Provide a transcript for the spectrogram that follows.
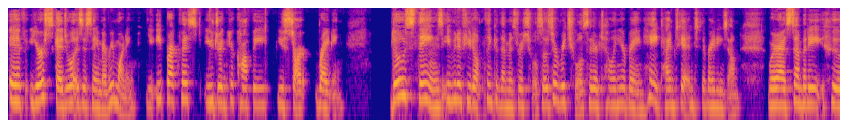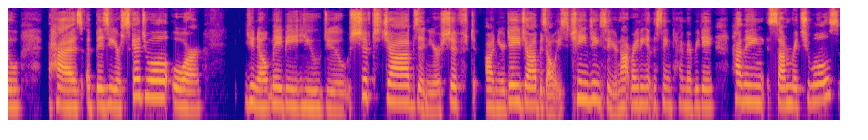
if your schedule is the same every morning, you eat breakfast, you drink your coffee, you start writing. Those things, even if you don't think of them as rituals, those are rituals that are telling your brain, hey, time to get into the writing zone. Whereas somebody who has a busier schedule or you know, maybe you do shift jobs and your shift on your day job is always changing. So you're not writing at the same time every day. Having some rituals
